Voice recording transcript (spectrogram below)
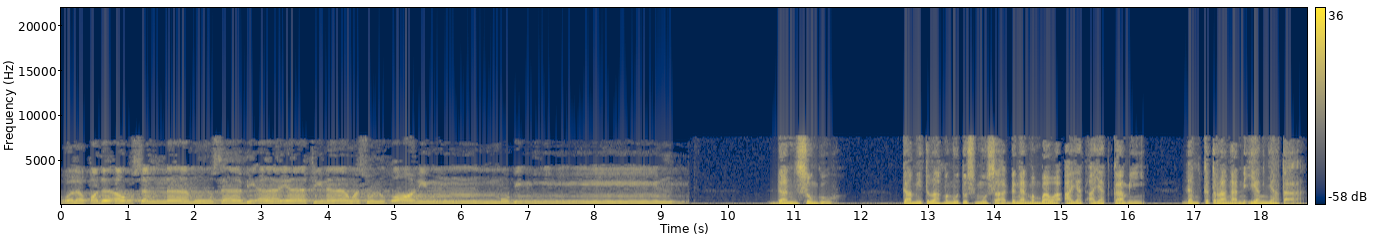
ولقد أرسلنا موسى بآياتنا وسلطان مبين Dan sungguh, kami telah mengutus Musa dengan membawa ayat-ayat kami dan keterangan yang nyata.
